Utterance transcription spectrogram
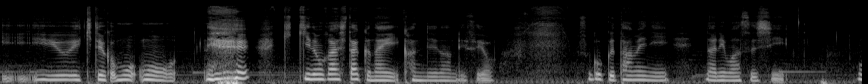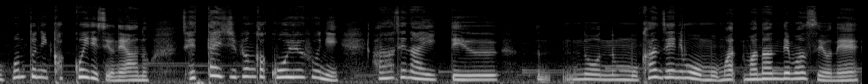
有益というかもうもう 聞き逃したくない感じなんですよ。すごくためになりますしもう本当にかっこいいですよね。あの絶対自分がこういう風に話せないっていうのもう完全にもうもう、ま、学んでますよね。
